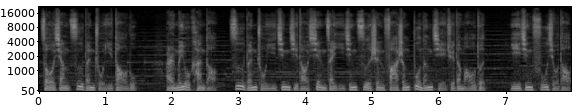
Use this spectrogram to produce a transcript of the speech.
走向资本主义道路，而没有看到资本主义经济到现在已经自身发生不能解决的矛盾。已经腐朽到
